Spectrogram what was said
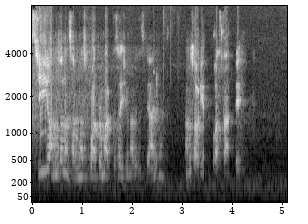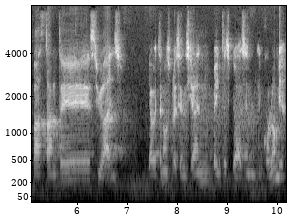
Sí, vamos a lanzar unas cuatro marcas adicionales este año. Estamos abriendo bastante, bastante ciudades. Ya tenemos presencia en 20 ciudades en, Colombia.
